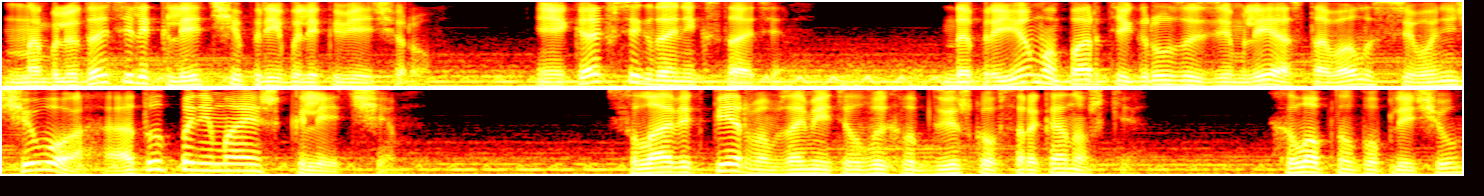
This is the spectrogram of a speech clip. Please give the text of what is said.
Наблюдатели клетчи прибыли к вечеру. И как всегда не кстати. До приема партии груза с земли оставалось всего ничего, а тут, понимаешь, клетчи. Славик первым заметил выхлоп движков сороконожки. Хлопнул по плечу,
